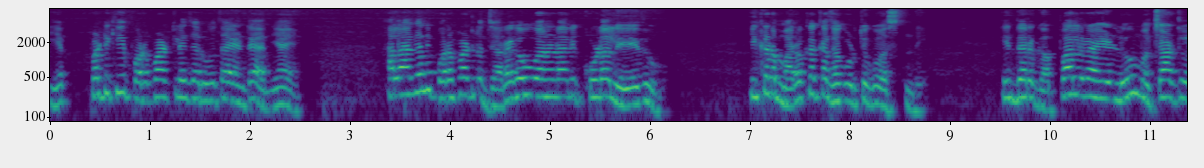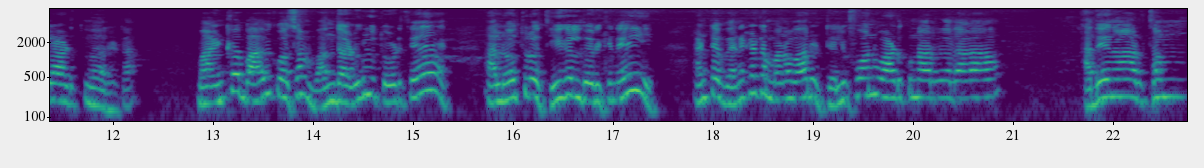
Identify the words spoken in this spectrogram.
ఎప్పటికీ పొరపాట్లే జరుగుతాయంటే అన్యాయం. అలాగని పొరపాట్లు జరగవు అనడానికి కూడా లేదు. ఇక్కడ మరొక కథ గుర్తుకు వస్తుంది. ఇద్దరు గప్పాల రాయుళ్ళు ముచ్చాటలాడుతున్నారట. మా ఇంట్లో బావి కోసం వంద అడుగులు తోడితే ఆ లోతులో తీగలు దొరికినాయి అంటే వెనకట మనవారు టెలిఫోన్ వాడుకున్నారు కదా. అదేనా అర్థం?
